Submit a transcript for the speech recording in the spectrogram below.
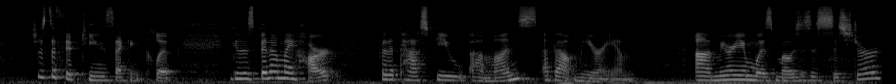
just a 15 second clip, because it's been on my heart for the past few uh, months about Miriam. Uh, Miriam was Moses' sister,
